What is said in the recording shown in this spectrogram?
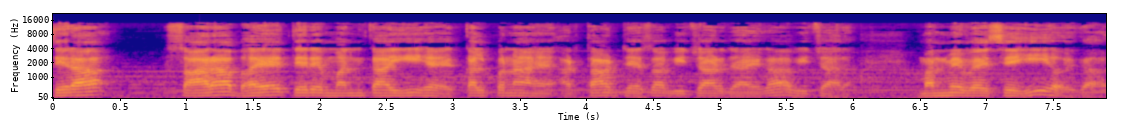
तेरा सारा भय तेरे मन का ही है, कल्पना है। अर्थात जैसा विचार जाएगा, विचार मन में वैसे ही होगा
